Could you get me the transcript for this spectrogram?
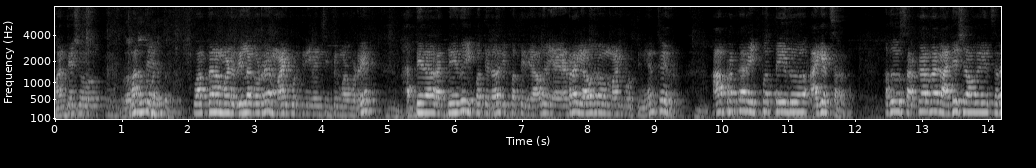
ಮಹಂತೇಶ್ ಅವರು. ಮತ್ತೆ ವಾಗ್ದಾನ ಮಾಡಿದ್ರಿ ಇಲ್ಲ ಕೊಡ್ರೆ ಮಾಡಿಕೊಡ್ತೀನಿ, ನೀವೇನು ಚಿಂತೆ ಮಾಡ್ಬೇಡ್ರಿ. ಹದಿನೈದು ಆದ್ರೆ ಹದಿನೈದು ಇಪ್ಪತ್ತೈದು ಆದ್ರೆ ಇಪ್ಪತ್ತೈದು ಯಾವ್ದು ಎರಡರಾಗ ಯಾವ್ದಾರ ಒಂದು ಮಾಡಿಕೊಡ್ತೀನಿ ಅಂತ ಹೇಳಿದ್ರು. ಆ ಪ್ರಕಾರ ಇಪ್ಪತ್ತೈದು ಆಗೈತೆ ಸರ್ ಅದು. ಅದು ಸರ್ಕಾರದಾಗ ಆದೇಶ ಯಾವಾಗೈತೆ ಸರ್?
